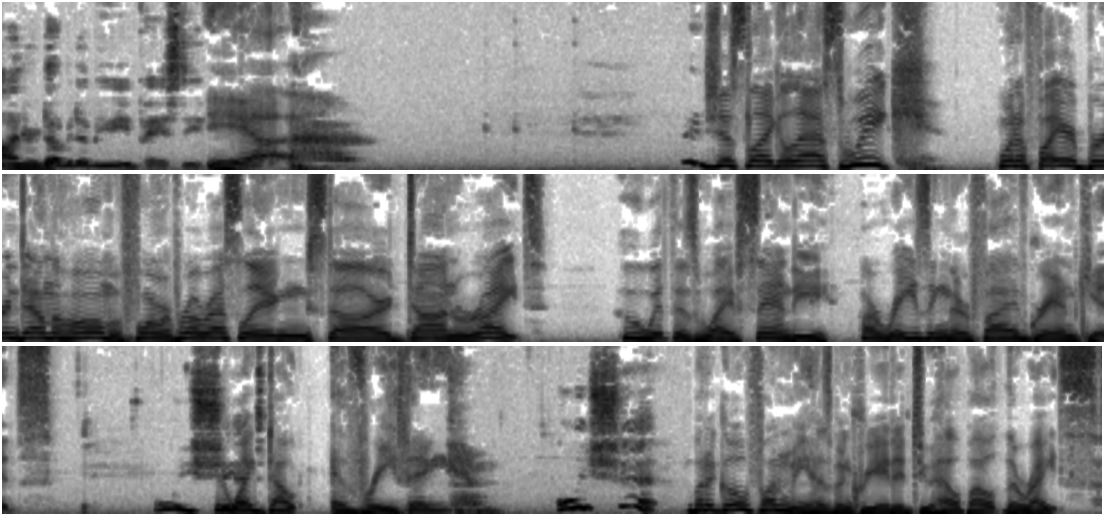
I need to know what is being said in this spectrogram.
on your WWE pasty. Yeah. Just like last week, when a fire burned down the home of former pro wrestling star Don Wright, who with his wife Sandy are raising their five grandkids. Holy shit. It wiped out everything. Holy shit. But a GoFundMe has been created to help out the Wrights.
